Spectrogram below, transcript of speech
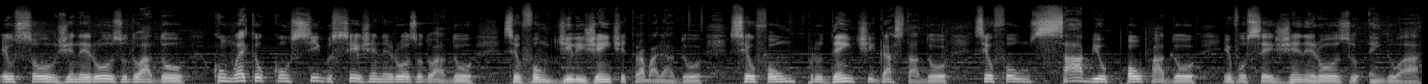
eu sou generoso doador, como é que eu consigo ser generoso doador? Se eu for um diligente trabalhador, se eu for um prudente gastador, se eu for um sábio poupador, eu vou ser generoso em doar.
